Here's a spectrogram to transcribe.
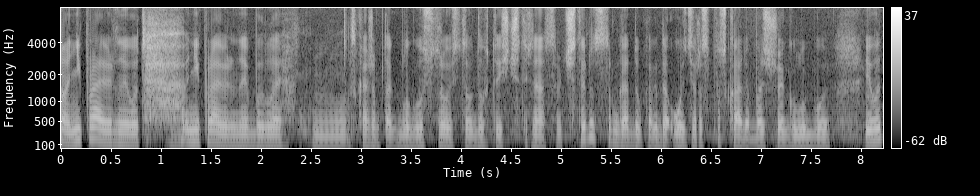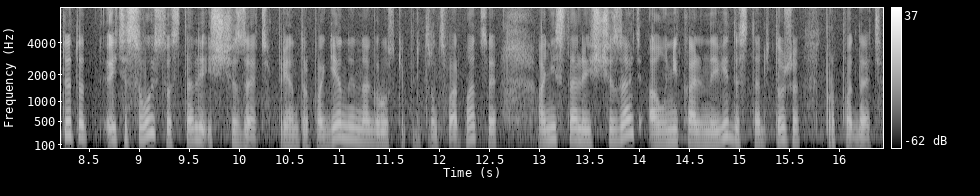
А, неправильное, вот, неправильное было, скажем так, благоустройство в 2013-2014 году, когда озеро спускали большое голубое. И вот этот, эти свойства стали исчезать при антропогенной нагрузке, при трансформации. Они стали исчезать, а уникальные виды стали тоже пропадать.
